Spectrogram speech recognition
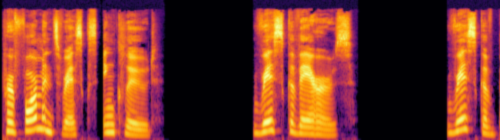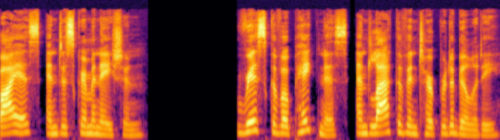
Performance risks include Risk of errors. Risk of bias and discrimination. Risk of opaqueness and lack of interpretability.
